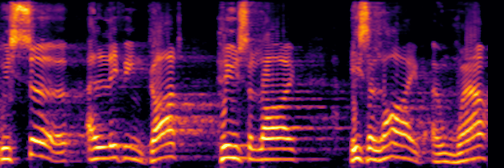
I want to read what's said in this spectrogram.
we serve a living God who's alive He's alive and well.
